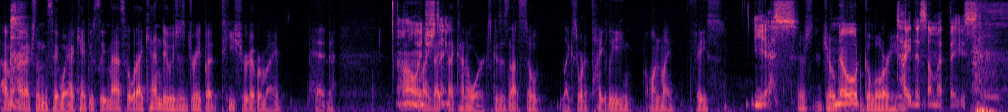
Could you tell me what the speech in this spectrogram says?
I'm, I'm actually in the same way. I can't do sleep masks, but what I can do is just drape a t-shirt over my head. Oh, Like interesting. that, that kind of works because it's not so like sort of tightly on my face. yes. There's jokes No galore here. Tightness on my face.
